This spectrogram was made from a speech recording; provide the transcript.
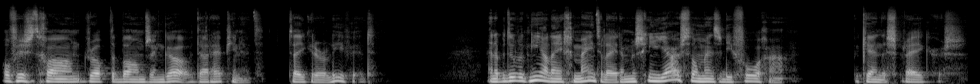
Of is het gewoon drop the bombs and go, daar heb je het. Take it or leave it. En dat bedoel ik niet alleen gemeenteleden, misschien juist wel mensen die voorgaan. Bekende sprekers.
